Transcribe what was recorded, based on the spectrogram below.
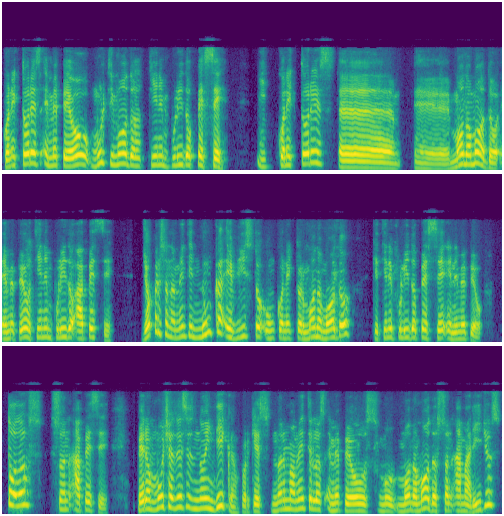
Conectores MPO multimodo tienen pulido PC y conectores eh, eh, monomodo MPO tienen pulido APC. Yo personalmente nunca he visto un conector monomodo que tiene pulido PC en MPO. Todos son APC pero muchas veces no indican, porque normalmente los MPOs monomodos son amarillos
